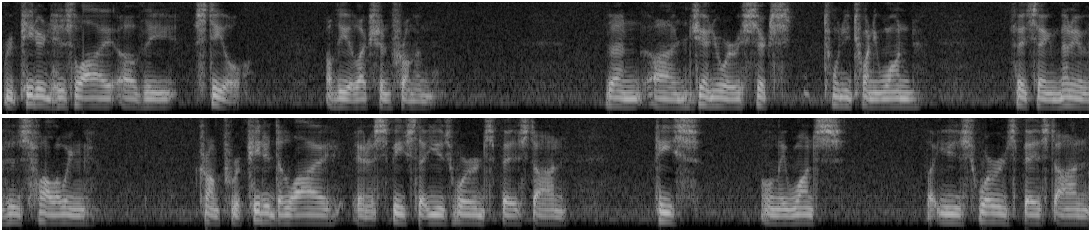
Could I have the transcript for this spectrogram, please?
repeated his lie of the steal of the election from him. Then on January 6, 2021, facing many of his following Trump repeated the lie in a speech that used words based on peace only once, but used words based on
